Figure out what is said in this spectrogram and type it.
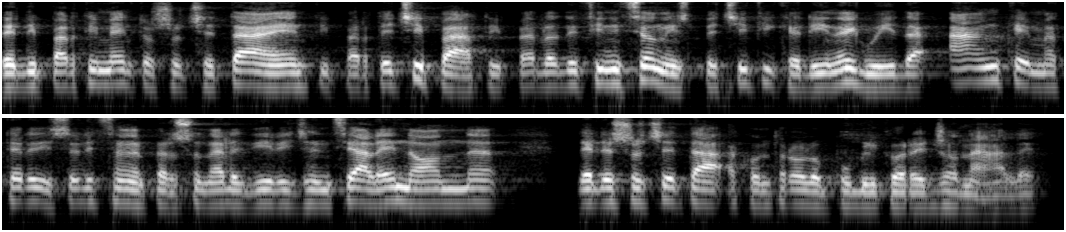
del Dipartimento Società e Enti Partecipati per la definizione di specifiche linee guida anche in materia di selezione personale dirigenziale e non delle società a controllo pubblico regionale.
